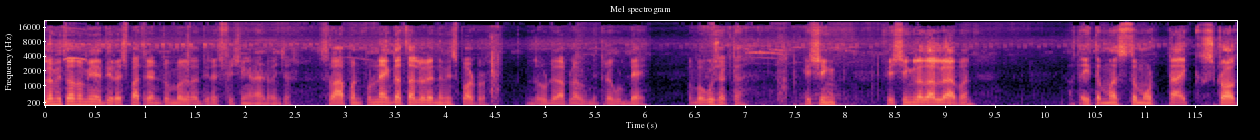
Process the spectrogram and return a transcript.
हॅलो मित्रांनो मी आहे धीरज पात्रे आणि तुम्ही बघता Dheeraj fishing and adventure so आपण पुन्हा एकदा चाललो आहे नवीन स्पॉटवर जोडलं आपला मित्र गुड्डे आहे. बघू शकता. फिशिंग फिशिंगला चाललो आहे आपण. आता इथं मस्त मोठा एक स्टॉक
